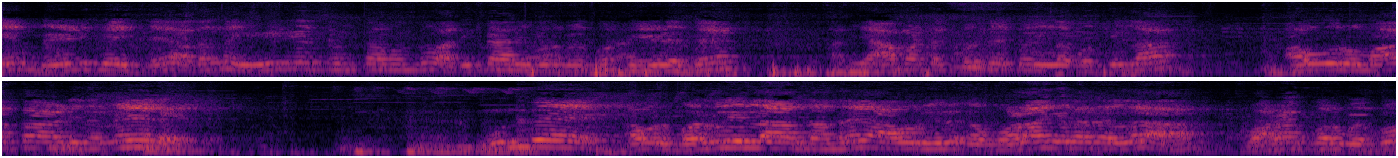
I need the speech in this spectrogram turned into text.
ಏನು ಬೇಡಿಕೆ ಐತೆ, ಅದನ್ನ ಈಡೇರಿಸಂತ ಒಂದು ಅಧಿಕಾರಿ ಬರಬೇಕು ಅಂತ ಹೇಳಿದೆ ಅದು ಯಾವ ಮಟ್ಟಕ್ಕೆ ಬಂದೈತೋ ಇಲ್ಲ ಗೊತ್ತಿಲ್ಲ. ಅವರು ಮಾತಾಡಿದ ಮೇಲೆ ಮುಂದೆ ಅವ್ರು ಬರಲಿಲ್ಲ ಅಂತಂದ್ರೆ ಅವ್ರು ಒಳಗಿರೋರೆಲ್ಲ ಹೊರಗೆ ಬರಬೇಕು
